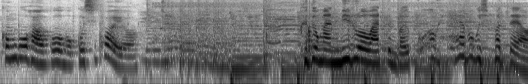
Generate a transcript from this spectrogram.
공부하고 먹고 싶어요. 그동안 미루어 왔던 걸 꼭 해보고 싶었대요.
